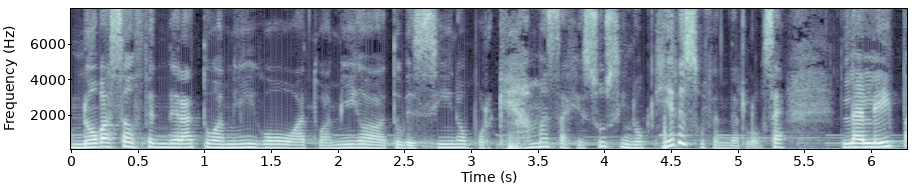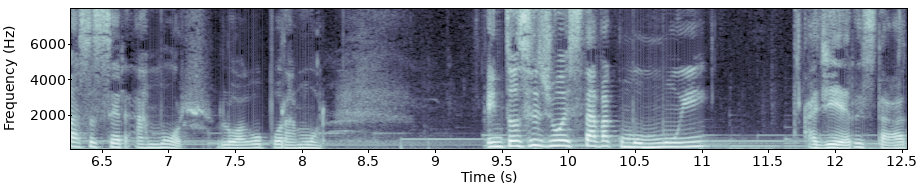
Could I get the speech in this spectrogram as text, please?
No vas a ofender a tu amigo o a tu amiga o a tu vecino porque amas a Jesús y no quieres ofenderlo. O sea, la ley pasa a ser amor, lo hago por amor. Entonces yo estaba como muy, ayer estaba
